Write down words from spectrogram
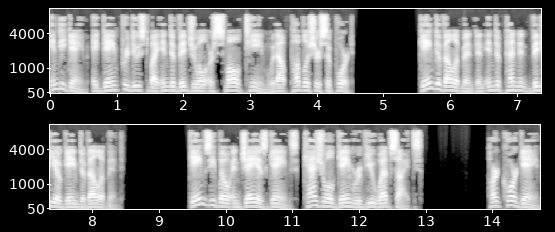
Indie game, a game produced by individual or small team without publisher support. Game development and independent video game development. Gamezebo and JayIsGames, casual game review websites. Hardcore game.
